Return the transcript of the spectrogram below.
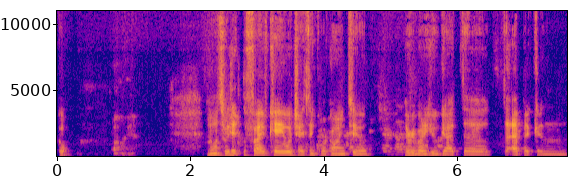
go. Oh yeah. And once we hit the 5K, which I think we're going to, everybody who got the the epic and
